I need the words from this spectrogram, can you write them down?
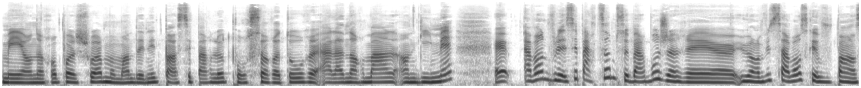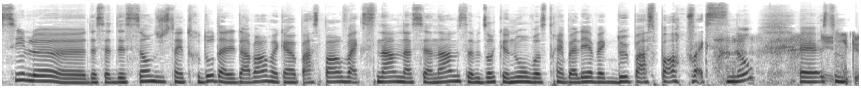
mais on n'aura pas le choix à un moment donné de passer par là pour ce retour à la normale, entre guillemets. Euh, avant de vous laisser partir, M. Barbeau, j'aurais euh, eu envie de savoir ce que vous pensiez là, euh, de cette décision de Justin Trudeau d'aller d'abord avec un passeport vaccinal national. Ça veut dire que nous, on va se trimballer avec deux passeports vaccinaux. ainsi, que,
